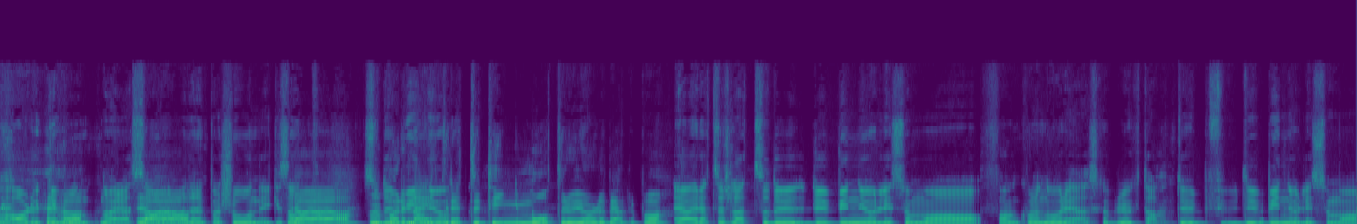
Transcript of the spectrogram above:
Har du ikke vondt når jeg er sammen Ja, ja. med den personen? ikke sant? Ja, ja, ja. Så du, du bare jo- leiter etter ting, måter å gjøre det bedre på. Ja, rett og slett. Så du, du begynner jo liksom å Faen, hvordan ord jeg skal bruke, da? Du, du begynner jo liksom å,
